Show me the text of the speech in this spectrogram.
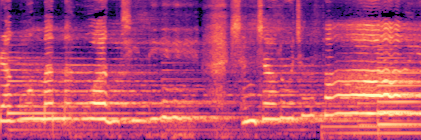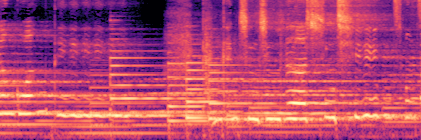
让我慢慢忘记你，像朝露蒸发阳光地，干干净净的心情，从此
